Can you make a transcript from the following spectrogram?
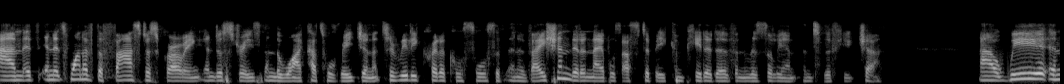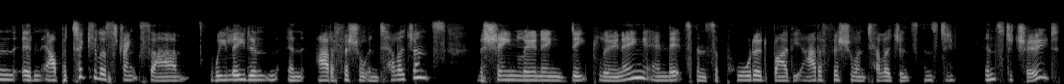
Um, it's, and it's one of the fastest growing industries in the Waikato region. It's a really critical source of innovation that enables us to be competitive and resilient into the future. Uh, where in, in our particular strengths are, we lead in, in artificial intelligence, machine learning, deep learning, and that's been supported by the Artificial Intelligence Institute Institute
